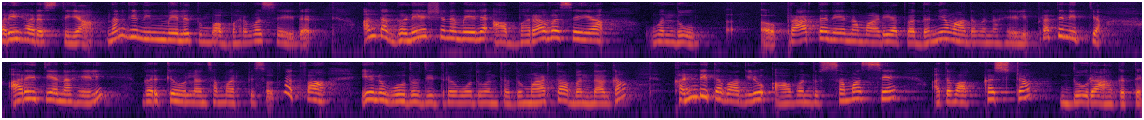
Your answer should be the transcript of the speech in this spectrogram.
ಪರಿಹರಿಸ್ತೀಯಾ? ನನಗೆ ನಿನ್ನ ಮೇಲೆ ತುಂಬ ಭರವಸೆ ಇದೆ. ಅಂತ ಗಣೇಶನ ಮೇಲೆ ಆ ಭರವಸೆಯ ಒಂದು ಪ್ರಾರ್ಥನೆಯನ್ನು ಮಾಡಿ ಅಥವಾ ಧನ್ಯವಾದವನ್ನು ಹೇಳಿ, ಪ್ರತಿನಿತ್ಯ ಆ ರೀತಿಯನ್ನು ಹೇಳಿ ಗರಿಕೆ ಹುಲ್ಲನ್ನು ಸಮರ್ಪಿಸೋದು ಅಥವಾ ಏನು ಓದೋದಿದ್ರೆ ಓದುವಂಥದ್ದು ಮಾಡ್ತಾ ಬಂದಾಗ ಖಂಡಿತವಾಗಲೂ ಆ ಒಂದು ಸಮಸ್ಯೆ ಅಥವಾ ಕಷ್ಟ ದೂರ ಆಗುತ್ತೆ.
